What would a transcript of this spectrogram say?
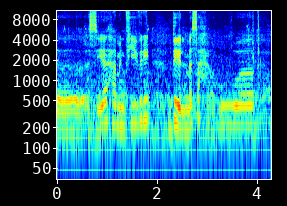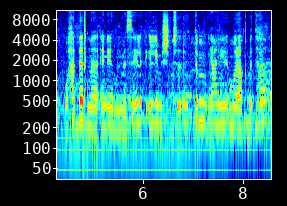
آه، السياحة من فيفري بدا المسح و وحددنا إنهم المسالك اللي مش تم يعني مراقبتها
